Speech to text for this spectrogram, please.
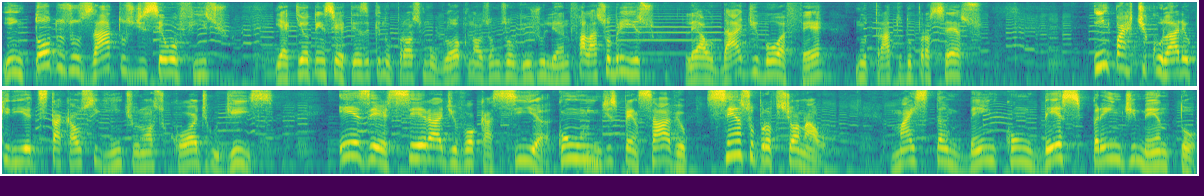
e em todos os atos de seu ofício. E aqui eu tenho certeza que no próximo bloco nós vamos ouvir o Juliano falar sobre isso. Lealdade e boa fé no trato do processo. Em particular, eu queria destacar o seguinte: o nosso código diz exercer a advocacia com um indispensável senso profissional, mas também com desprendimento,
